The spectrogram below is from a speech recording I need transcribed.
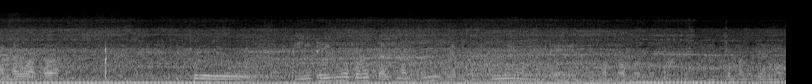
పండగ వాతావరణం ఇప్పుడు ఈ టైంలో కూడా దర్శనానికి ఎంత ఫుల్ ఉందంటే అబ్బబ్బబ్బ. ఎంతమంది జనం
